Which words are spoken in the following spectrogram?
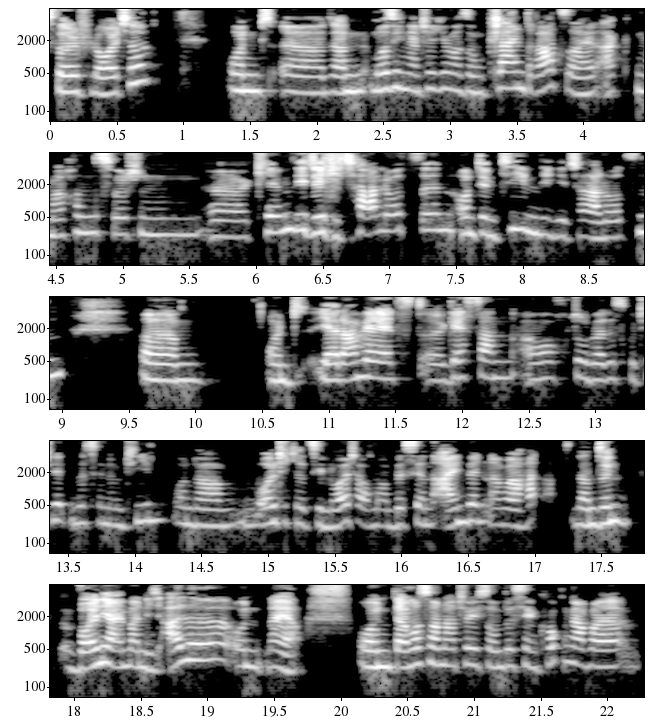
zwölf Leute. Und äh, dann muss ich natürlich immer so einen kleinen Drahtseilakt machen zwischen äh, Kim, die Digitallotsin, und dem Team Digitallotsen. Ähm, und ja, da haben wir jetzt äh, gestern auch darüber diskutiert, ein bisschen im Team. Und da wollte ich jetzt die Leute auch mal ein bisschen einbinden, aber hat, dann sind, wollen ja immer nicht alle und naja. Und da muss man natürlich so ein bisschen gucken. Aber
